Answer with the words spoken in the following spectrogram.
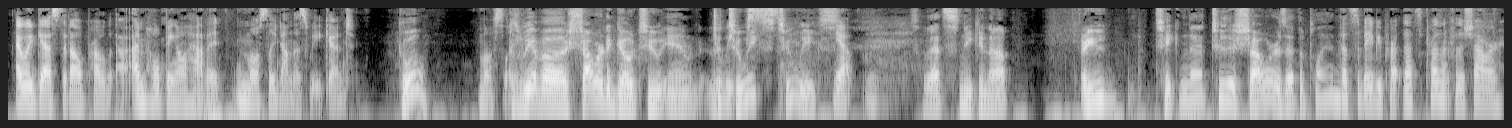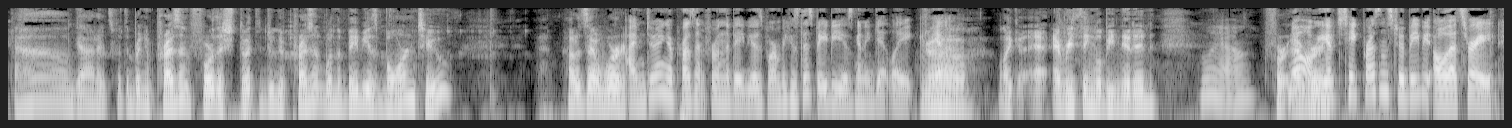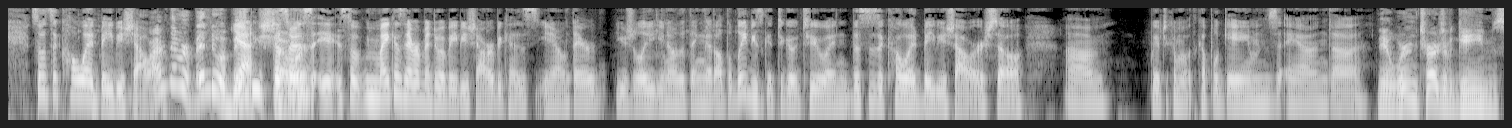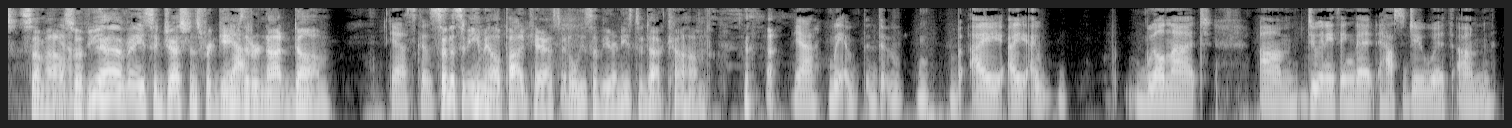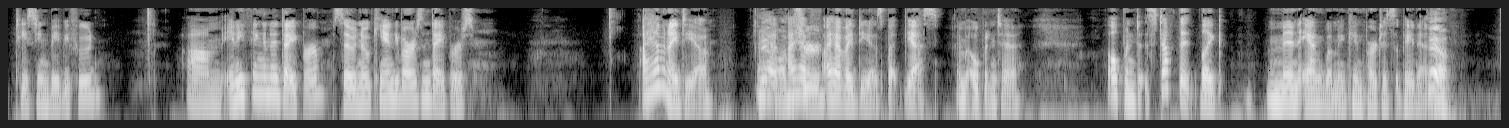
I would guess that I'll probably, I'm hoping I'll have it mostly done this weekend. Cool. Mostly. Because we have a shower to go to in Two it two weeks. weeks. Two weeks. Yep. So that's sneaking up. Are you taking that to the shower? Is that the plan? That's the baby, pre- that's the present for the shower. oh, got it. So we have to bring a present for the. Sh- do we have to do a present when the baby is born too? How does that work? I'm doing a present for when the baby is born because this baby is going to get like, yeah. Like everything will be knitted Well, yeah. forever. No, you have to take presents to a baby. Oh, that's right. So it's a co-ed baby shower. I've never been to a yeah, baby shower. that's was- so Mike has never been to a baby shower because you know they're usually you know the thing that all the ladies get to go to, and this is a co-ed baby shower, so um, we have to come up with a couple games and uh, Yeah, we're in charge of games somehow. So if you have any suggestions for games Yeah. that are not dumb, yes, because send us an email podcast at elisatheyarnista.com. yeah, we I I I will not um, do anything that has to do with um, tasting baby food. Um, anything in a diaper, so no candy bars and diapers. I have an idea. I Yeah, have, I'm I have, sure. I have ideas, but yes, I'm open to open to stuff that like men and women can participate in. Yeah.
